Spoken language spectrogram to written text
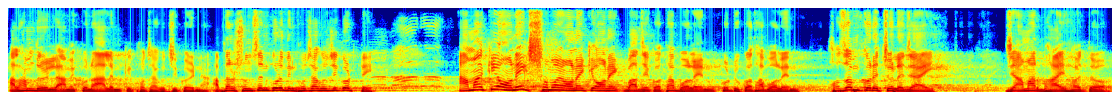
আলহামদুলিল্লাহ আমি কোনো আলেমকে খোঁচাখুচি করি না। আপনারা শুনছেন কোনোদিন খোঁচাখুচি করতে? আমাকে অনেক সময় অনেকে অনেক বাজে কথা বলেন, কটু কথা বলেন, হজম করে চলে যায় যে আমার ভাই হয়তো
